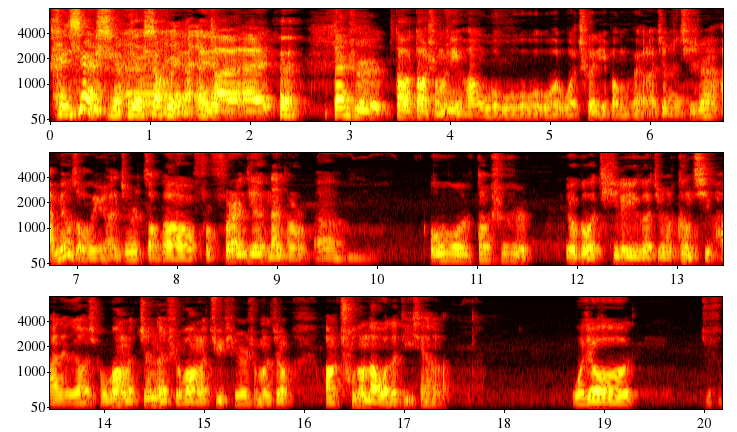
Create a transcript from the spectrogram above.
很现实啊，这个社会啊，哎哎哎，但是到到什么地方，我我我我我我彻底崩溃了，就是嗯其实还没有走很远，就是走到福福人街南头，嗯哦，当时是又给我提了一个就是更奇葩的一个要求，忘了真的是忘了具体是什么，就好像触动到我的底线了，我就就是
